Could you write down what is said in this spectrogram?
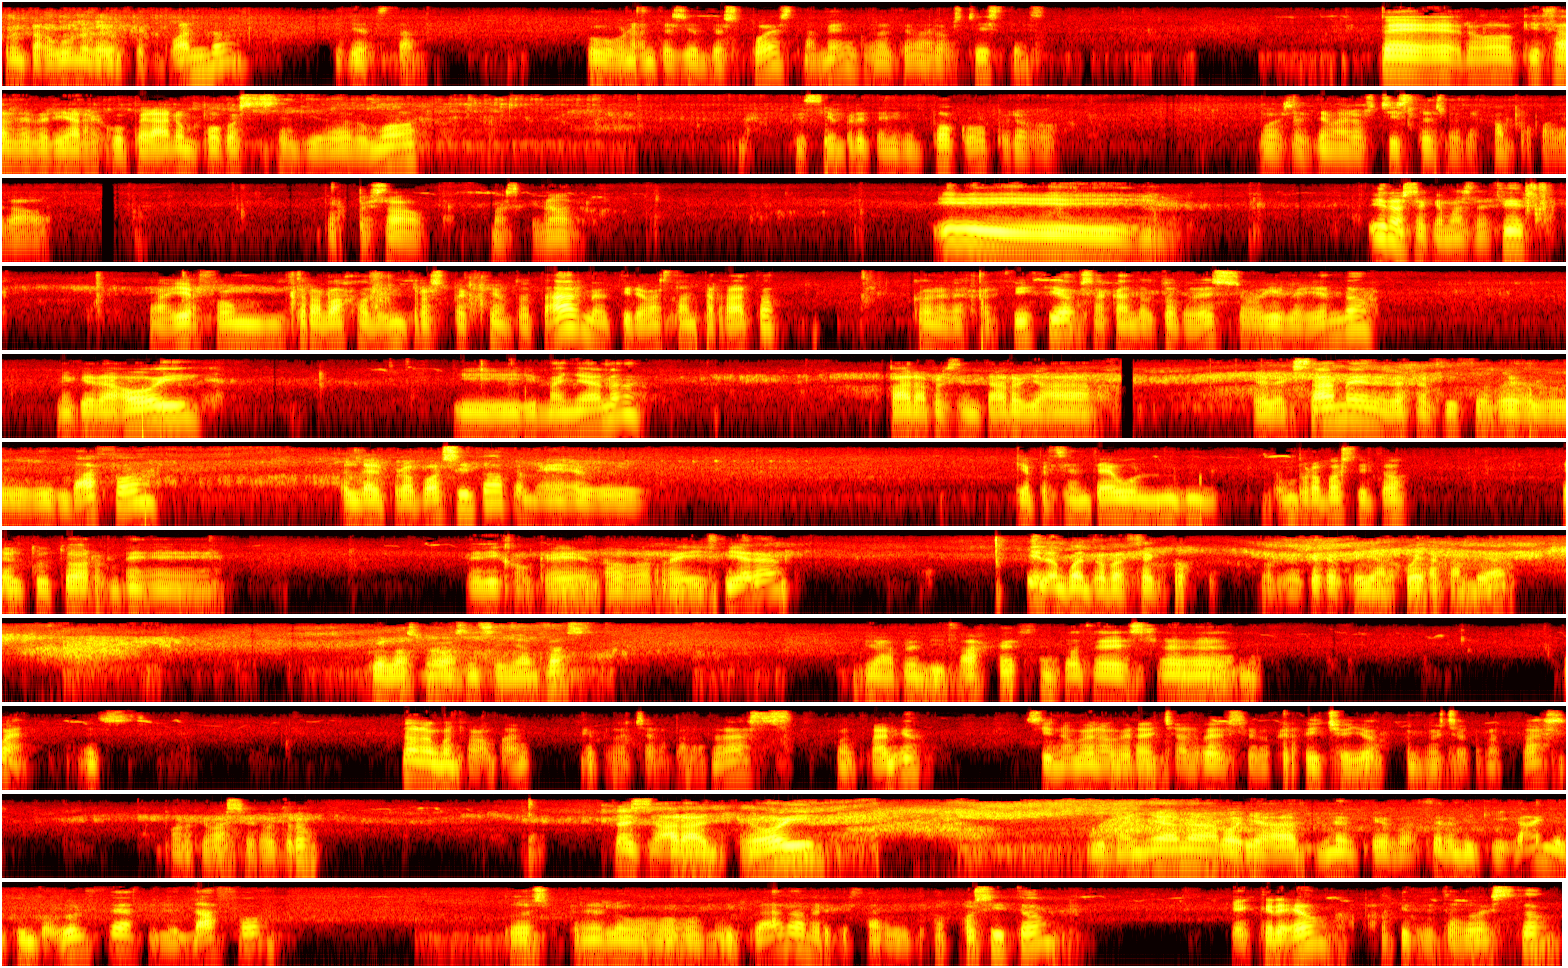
cuento alguno de vez en cuando y ya está. Hubo un antes y un después también con el tema de los chistes. Pero quizás debería recuperar un poco ese sentido del humor, que siempre he tenido un poco, pero pues el tema de los chistes lo deja un poco de lado. Por pesado, más que nada. Y, y no sé qué más decir. Ayer fue un trabajo de introspección total, me tiré bastante rato con el ejercicio, sacando todo eso y leyendo. Me queda hoy y mañana para presentar ya el examen, el ejercicio del DAFO, el del propósito, que, presenté un, un propósito el tutor me dijo que lo rehiciera y lo encuentro perfecto, porque creo que ya lo voy a cambiar con las nuevas enseñanzas y aprendizajes. Entonces, eh, bueno, no lo encuentro mal, que puedo echar para atrás, al contrario, si no me lo hubiera echado él, se lo hubiera dicho yo, que me lo he para atrás, porque va a ser otro. Entonces, ahora entre hoy y mañana voy a tener que hacer el Ikigai, el punto dulce, hacer el DAFO, todo eso tenerlo muy claro, a ver qué está el propósito, que creo a partir de todo esto.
